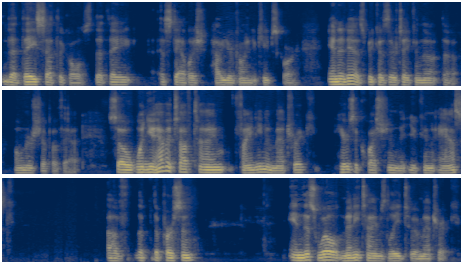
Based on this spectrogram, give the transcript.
that they set the goals, that they establish how you're going to keep score. And it is because they're taking the, the ownership of that. So when you have a tough time finding a metric, here's a question that you can ask of the, the person. And this will many times lead to a metric.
